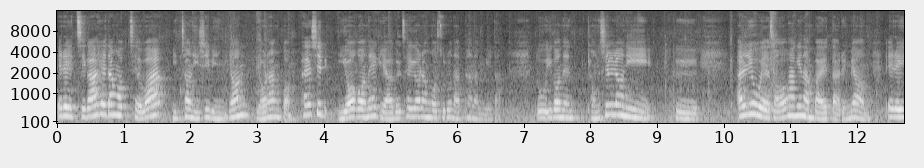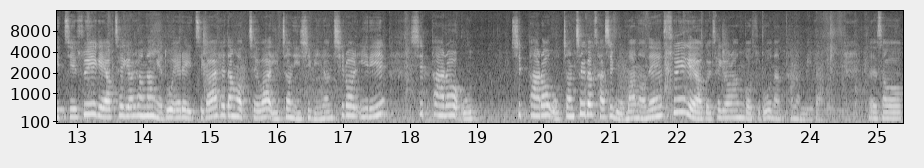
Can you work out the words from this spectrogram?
LH가 해당 업체와 2022년 11건 82억 원의 계약을 체결한 것으로 나타납니다. 또 이거는 경실련이 그 알리오에서 확인한 바에 따르면 LH 수의계약 체결 현황에도 LH가 해당 업체와 2022년 7월 1일 18억 5 18억 5,745만 원의 수의계약을 체결한 것으로 나타납니다. 그래서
